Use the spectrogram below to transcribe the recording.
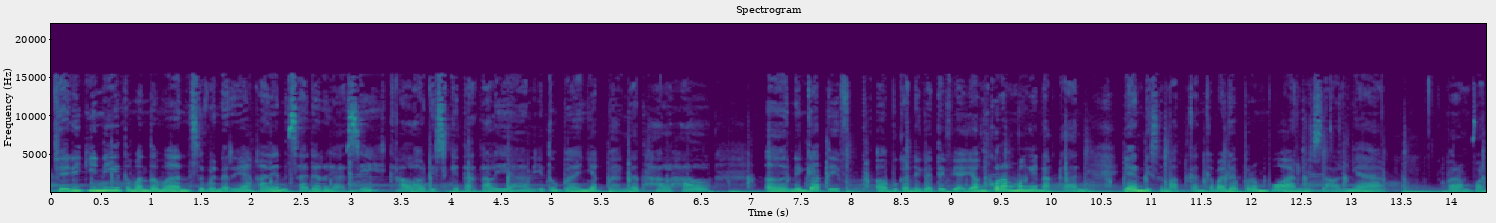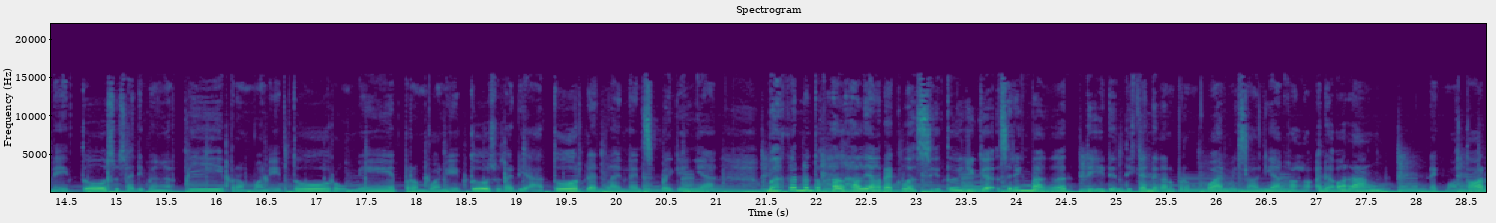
Jadi gini teman-teman, sebenarnya kalian sadar gak sih kalau di sekitar kalian itu banyak banget hal-hal uh, negatif uh, bukan negatif ya yang kurang mengenakan yang disematkan kepada perempuan misalnya perempuan itu susah dimengerti, perempuan itu rumit, perempuan itu susah diatur dan lain-lain sebagainya. Bahkan untuk hal-hal yang reckless itu juga sering banget diidentikan dengan perempuan. Misalnya kalau ada orang naik motor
